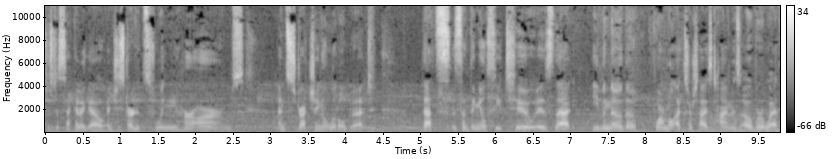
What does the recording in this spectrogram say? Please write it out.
just a second ago, and she started swinging her arms and stretching a little bit that's something you'll see too is that even though the formal exercise time is over with,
